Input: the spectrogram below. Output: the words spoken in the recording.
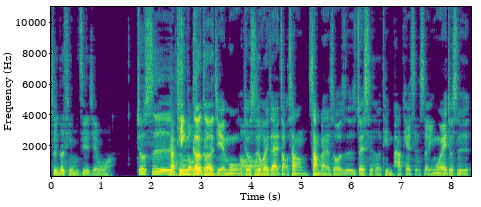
所以你都听我们自己的节目啊？就是听各个节目，哦就是会在早上上班的时候是最适合听 podcast 的时候，因为就是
